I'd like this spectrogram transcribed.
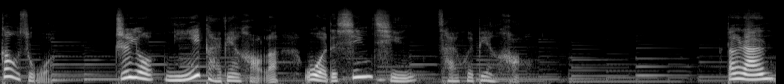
告诉我，只有你改变好了，我的心情才会变好。当然，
